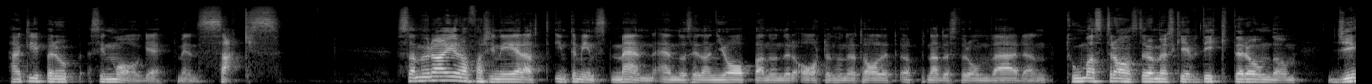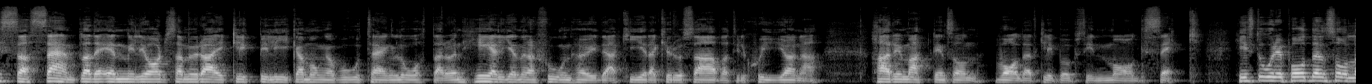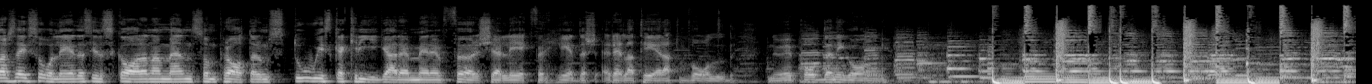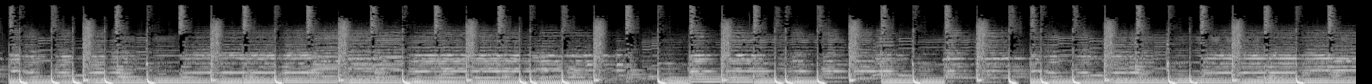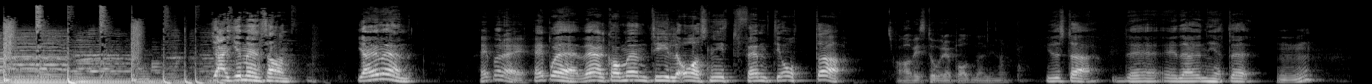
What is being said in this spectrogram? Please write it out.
Han klipper upp sin mage med en sax. Samurajer har fascinerat inte minst män ända sedan Japan under 1800-talet öppnades för omvärlden. Thomas Tranströmer skrev dikter om dem. Gissa samplade en miljard samurajklipp i lika många Wu-Tang-låtar och en hel generation höjde Akira Kurosawa till skyarna. Harry Martinsson valde att klippa upp sin magsäck. Historiepodden sållar sig således till skaran av män som pratar om stoiska krigare med en förkärlek för hedersrelaterat våld. Nu är podden igång. Jajamensan! Jajamän! Hej på dig! Hej på er! Välkommen till avsnitt 58. Av historiepodden, ja. Just det, det är där den heter.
